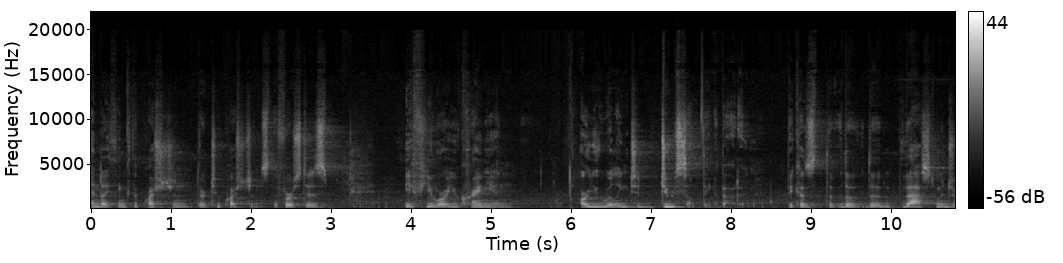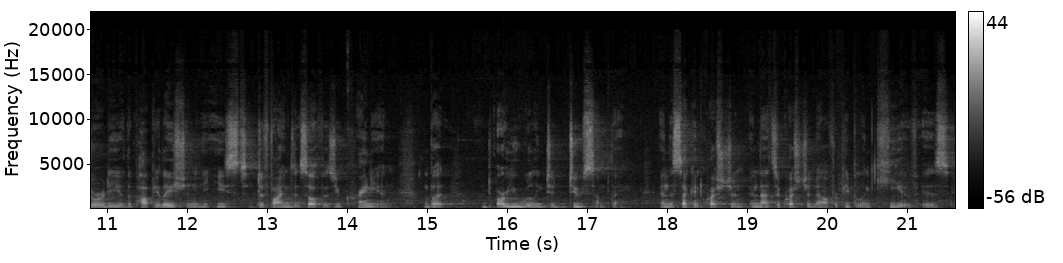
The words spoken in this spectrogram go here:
And I think the question, there are two questions. The first is, if you are Ukrainian, are you willing to do something about it? Because the, the, the vast majority of the population in the East defines itself as Ukrainian, but are you willing to do something? And the second question, and that's a question now for people in Kiev, is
